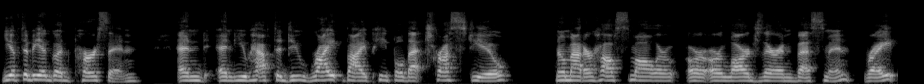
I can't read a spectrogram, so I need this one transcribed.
you have to be a good person and and you have to do right by people that trust you no matter how small or, or, or large their investment, right?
